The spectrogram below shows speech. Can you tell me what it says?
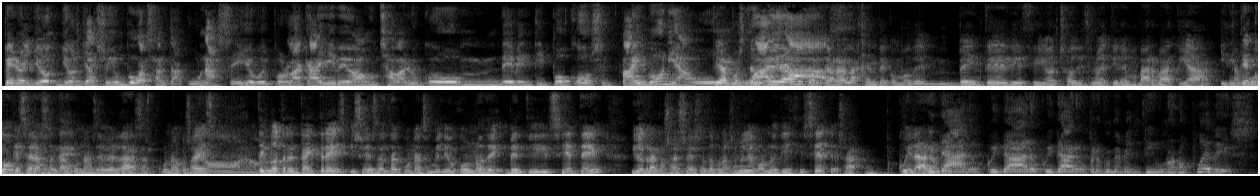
Pero yo, yo ya soy un poco a saltacunas, ¿eh? Yo voy por la calle y veo a un chavaluco mm, de veintipocos, paibón y hago... Tía, pues ten cuidado porque ahora la gente como de 20, 18 o 19 tienen barba, tía, y, Y te tampoco hay que ser confunde. asaltacunas de verdad, ¿sabes? Porque una cosa es, No, no, tengo no. 33 y soy asaltacunas y me lío con uno de 27, y otra cosa es, soy asaltacunas y me lío con uno de 17. O sea, cuidado. Cuidado, cuidado, cuidado. Pero de 21 no puedes.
